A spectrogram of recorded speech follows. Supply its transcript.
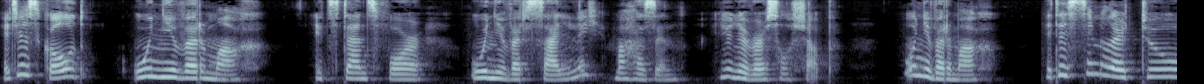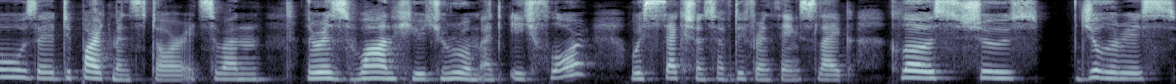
It is called Univermag. It stands for Універсальний магазин, universal shop. Univermag. It is similar to the department store. It's when there is one huge room at each floor with sections of different things like clothes, shoes, jewelries,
